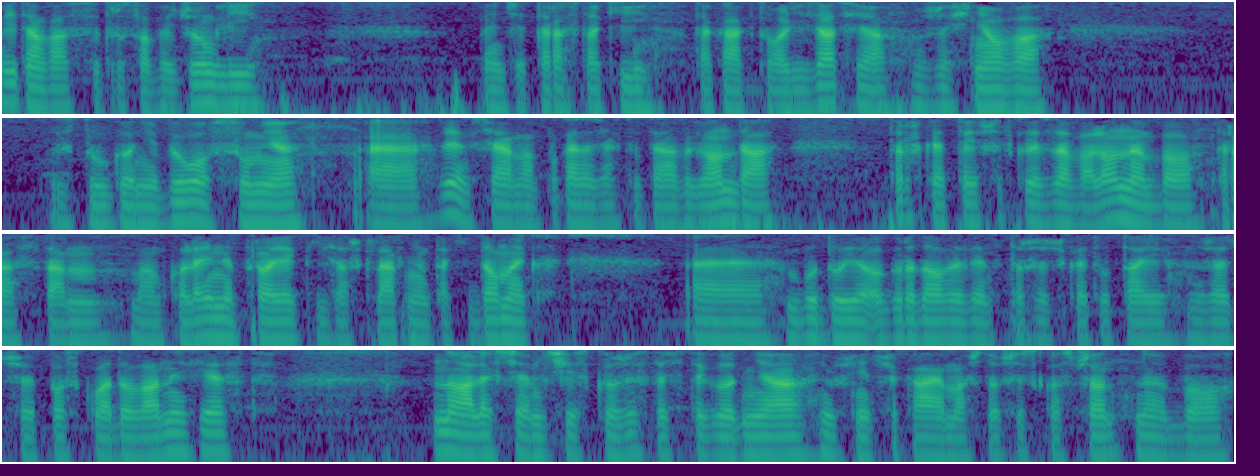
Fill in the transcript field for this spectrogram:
witam Was z cytrusowej dżungli. Będzie teraz taki, taka aktualizacja wrześniowa. Już długo nie było w sumie, e, więc chciałem Wam pokazać jak to teraz wygląda. Troszkę tutaj wszystko jest zawalone, bo teraz tam mam kolejny projekt i za szklarnią taki domek e, buduję ogrodowy, więc troszeczkę tutaj rzeczy poskładowanych jest. No ale chciałem dzisiaj skorzystać z tego dnia. Już nie czekałem aż to wszystko sprzątnę, bo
